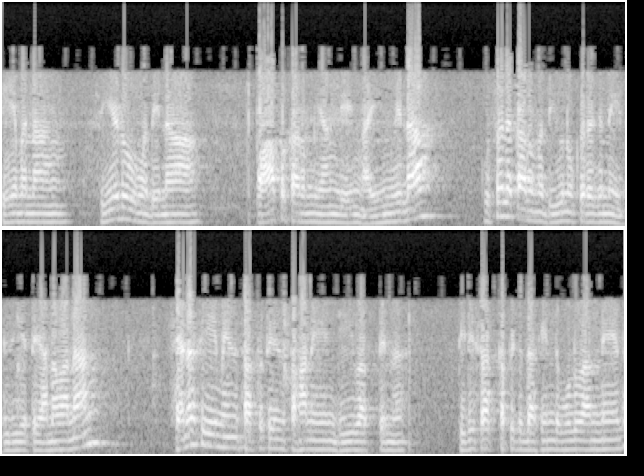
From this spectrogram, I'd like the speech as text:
එහෙමනම් සියලුම දෙනා පාප කර්මයන්ගෙන් අයින් වෙලා කුසල කර්ම දියුණු කරගෙන ඉදිරියට යනවා නම් සැනසීමෙන් සතුටෙන් සහනයෙන් ජීවත් වෙන පිරිසක් අපිට දකින්න පුළුවන් නේද?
